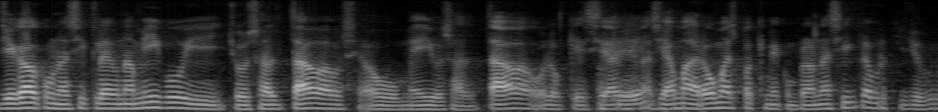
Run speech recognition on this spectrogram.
llegaba con una cicla de un amigo y yo saltaba, o sea, o medio saltaba o lo que sea. hacía maromas para que me comprara una cicla porque yo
